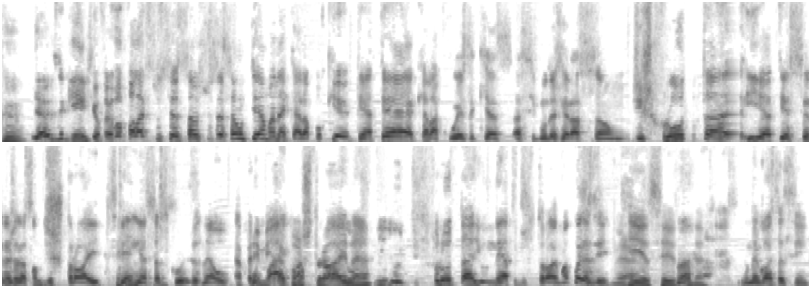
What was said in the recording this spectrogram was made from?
E aí é o seguinte, eu falei, eu vou falar de sucessão, e sucessão é um tema, né, cara? Porque tem até aquela coisa que a, a segunda geração desfruta e a terceira geração destrói. Sim. tem essas coisas, né? O, A primeira o pai constrói, né? O filho desfruta e o neto destrói, uma coisa assim. É. Isso, isso. Né? é. Um negócio assim.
